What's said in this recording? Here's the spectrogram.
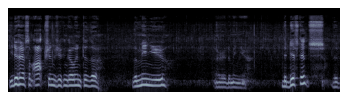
You do have some options. You can go into the the menu, or the menu, the distance, the,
